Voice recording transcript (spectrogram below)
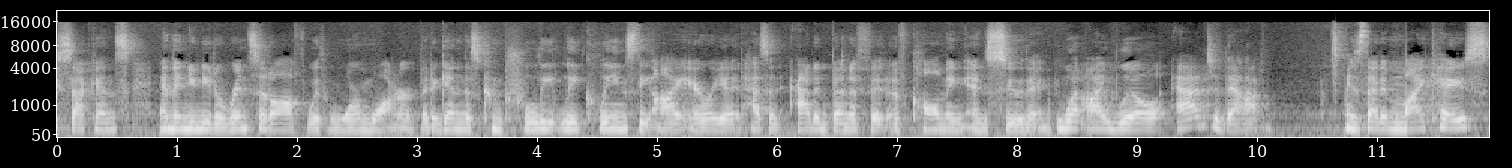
seconds and then you need to rinse it off with warm water. But again, this completely cleans the eye area. It has an added benefit of calming and soothing. What I will add to that is that in my case,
